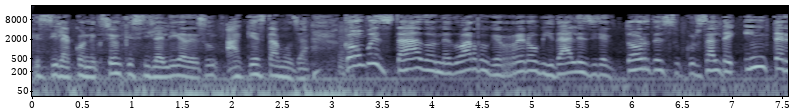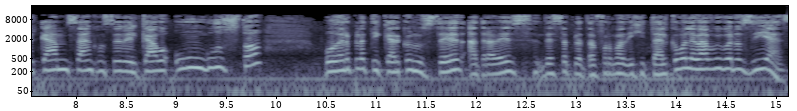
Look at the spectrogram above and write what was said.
que si la conexión, que si la liga de Zoom, aquí estamos ya. ¿Cómo está don Eduardo Guerrero Vidales, director de sucursal de Intercam San José del Cabo? Un gusto poder platicar con usted a través de esta plataforma digital. ¿Cómo le va? Muy buenos días.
